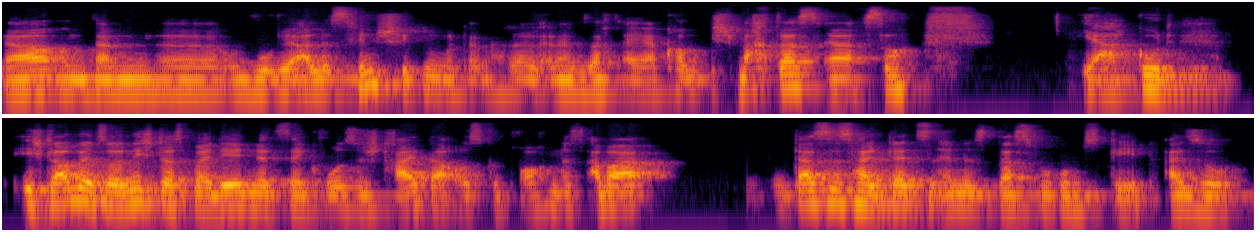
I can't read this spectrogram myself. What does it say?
Ja, und dann, äh, und wo wir alles hinschicken. Und dann hat halt einer gesagt, ah ja, komm, ich mach das. Ja, so. Ja, gut ich glaube jetzt auch nicht, dass bei denen jetzt der große Streit da ausgebrochen ist, aber das ist halt letzten Endes das, worum es geht. Also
